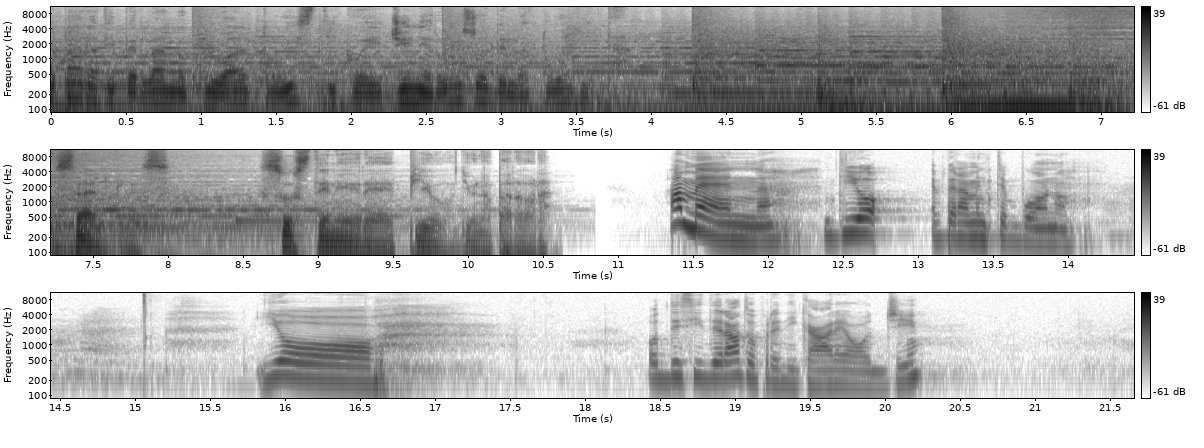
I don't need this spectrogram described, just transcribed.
Preparati per l'anno più altruistico e generoso della tua vita. Selfless. Sostenere è più di una parola. Amen. Dio è veramente buono. Io ho desiderato predicare oggi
